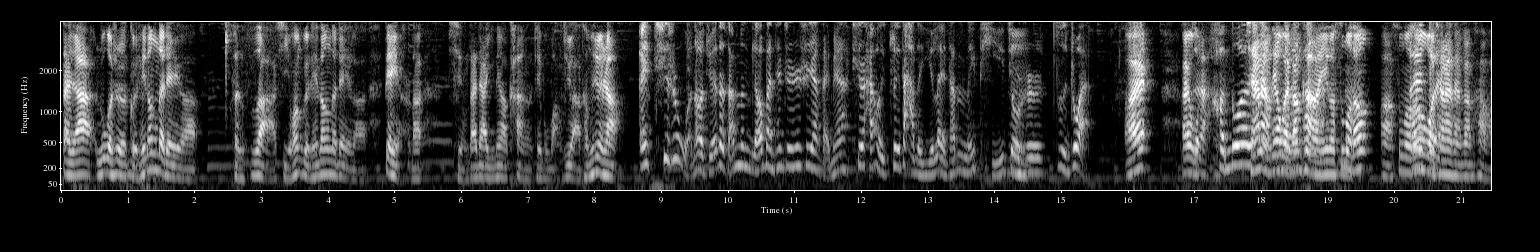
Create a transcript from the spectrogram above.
大家如果是《鬼吹灯》的这个粉丝啊，喜欢《鬼吹灯》的这个电影的，请大家一定要看这部网剧啊，腾讯上。哎，其实我倒觉得咱们聊半天真实事件改编，其实还有最大的一类咱们没提，就是自传。哎，哎，我很多前两天我也刚看了一个斯诺登啊，斯诺登，我前两天刚看完。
